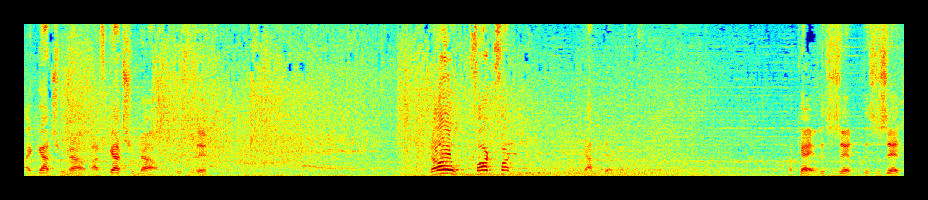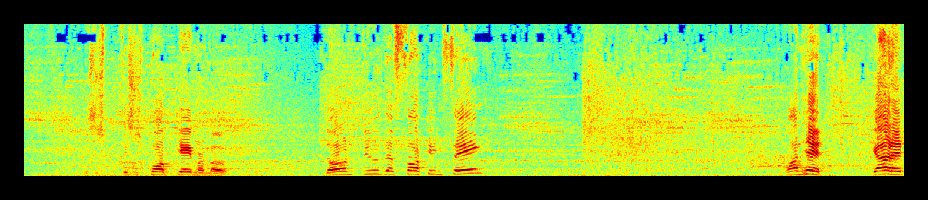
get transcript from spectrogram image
I got you now. I've got you now. This is it. No! Fuck, fuck! God damn it. Okay, this is it. This is it. This is this is Pog Gamer mode. Don't do the fucking thing. One hit. Got it.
